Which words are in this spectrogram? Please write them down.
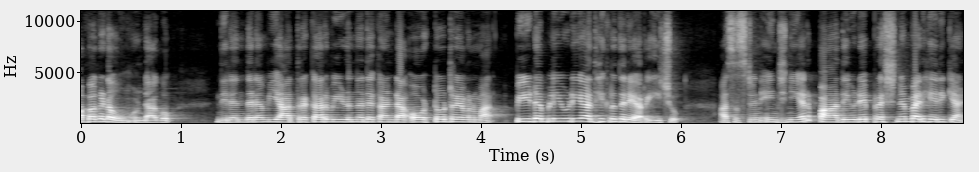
അപകടവും ഉണ്ടാകും. നിരന്തരം യാത്രക്കാർ വീഴുന്നത് കണ്ട ഓട്ടോ ഡ്രൈവർമാർ പി ഡബ്ല്യു ഡി അധികൃതരെ അറിയിച്ചു. അസിസ്റ്റന്റ് എഞ്ചിനീയർ പാതയുടെ പ്രശ്നം പരിഹരിക്കാൻ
